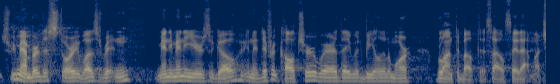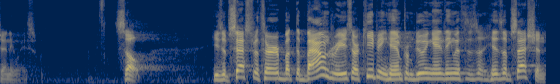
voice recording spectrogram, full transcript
Just remember, this story was written many, many years ago in a different culture where they would be a little more blunt about this. I'll say that much, anyways. So, he's obsessed with her, but the boundaries are keeping him from doing anything with his, his obsession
